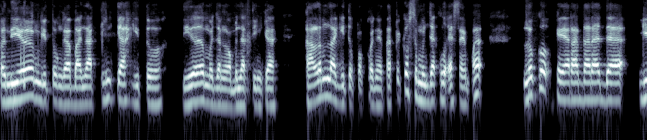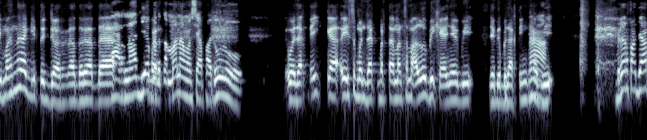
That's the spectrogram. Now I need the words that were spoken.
pendiam gitu, nggak banyak tingkah gitu. Diam aja nggak banyak tingkah. Kalem lah gitu pokoknya. Tapi kok semenjak lu SMA, lu kok kayak rada-rada gimana gitu Jor, rada-rada Karena dia Ben- berteman sama siapa dulu? banyak tingkah. Eh semenjak berteman sama lu bi kayaknya bi jadi banyak tingkah Nah. bi. Benar Fajar?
